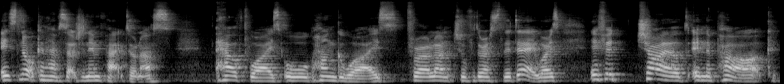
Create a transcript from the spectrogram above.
it's not going to have such an impact on us health wise or hunger wise for our lunch or for the rest of the day. Whereas if a child in the park,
